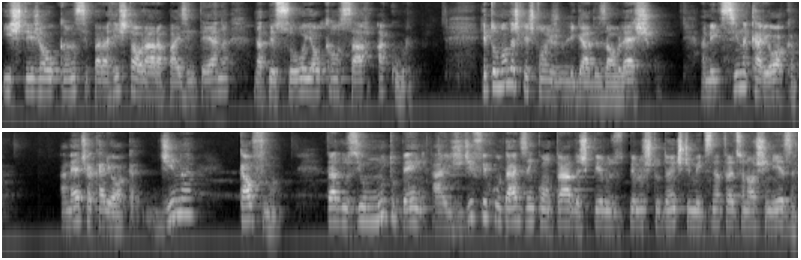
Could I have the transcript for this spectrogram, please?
e esteja ao alcance para restaurar a paz interna da pessoa e alcançar a cura. Retomando as questões ligadas ao léxico, a medicina carioca a médica carioca Dina Kaufmann traduziu muito bem as dificuldades encontradas pelos, pelo estudante de medicina tradicional chinesa,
